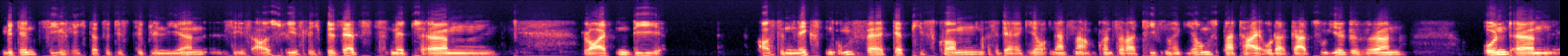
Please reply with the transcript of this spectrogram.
mit dem Ziel, Richter zu disziplinieren. Sie ist ausschließlich besetzt mit ähm, Leuten, die aus dem nächsten Umfeld der PiS kommen, also der Regierung, national-konservativen Regierungspartei oder gar zu ihr gehören. Und ähm,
